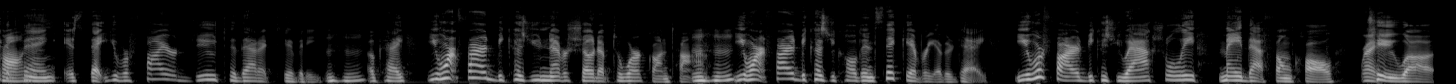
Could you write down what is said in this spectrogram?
prong is- thing is that you were fired due to that activity. Mm-hmm. Okay, you weren't fired because you never showed up to work on time. Mm-hmm. You weren't fired because you called in sick every other day. You were fired because you actually made that phone call Right. to uh,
